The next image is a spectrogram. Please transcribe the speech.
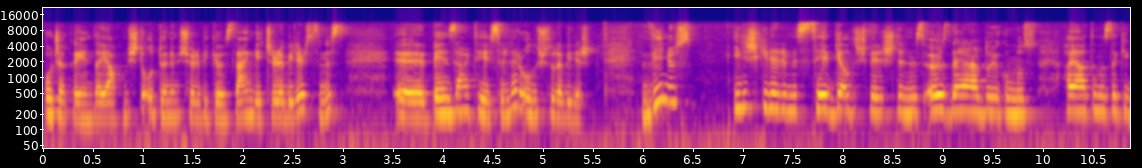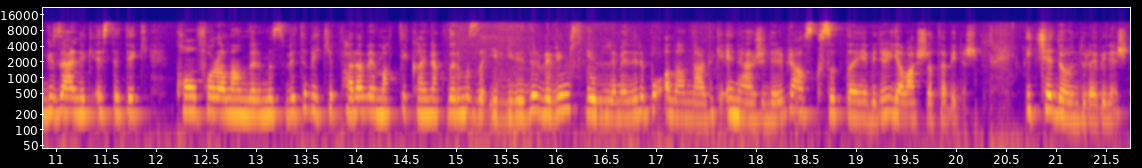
Ocak ayında yapmıştı. O dönemi şöyle bir gözden geçirebilirsiniz. E, benzer tesirler oluşturabilir. Venüs ilişkilerimiz, sevgi alışverişlerimiz, özdeğer duygumuz, hayatımızdaki güzellik, estetik, konfor alanlarımız ve tabii ki para ve maddi kaynaklarımızla ilgilidir ve Venüs gerilemeleri bu alanlardaki enerjileri biraz kısıtlayabilir, yavaşlatabilir. içe döndürebilir.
